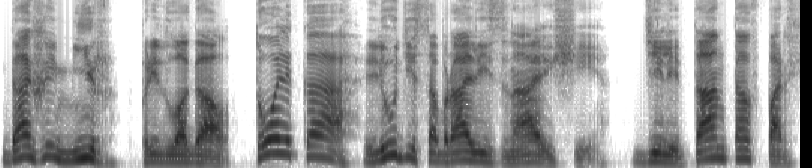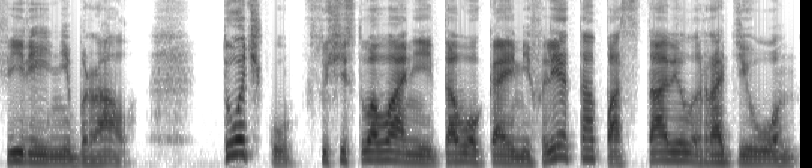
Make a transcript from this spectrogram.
даже мир предлагал. Только люди собрались знающие, дилетантов Порфирий не брал. Точку в существовании того каймифлета поставил Родион.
